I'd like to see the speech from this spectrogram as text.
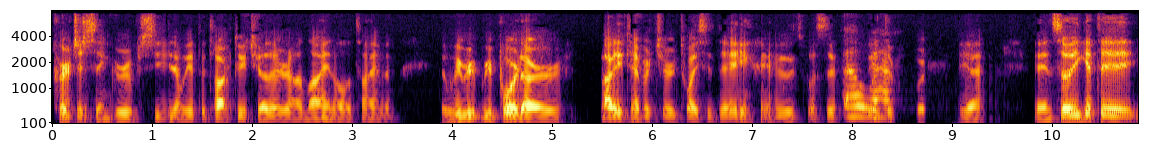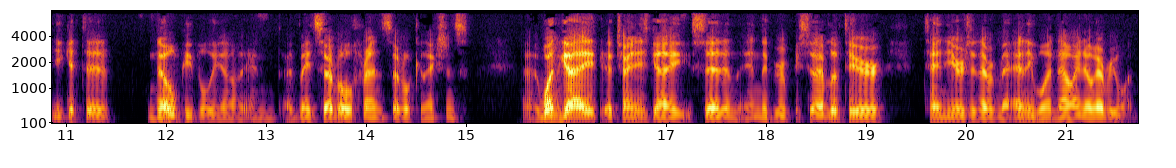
purchasing groups, you know, we have to talk to each other online all the time, and we re- report our body temperature twice a day. We're supposed to. Oh, wow. to yeah, and so you get to you get to know people, you know. And I've made several friends, several connections. Uh, one guy, a Chinese guy, said in in the group, he said, "I've lived here 10 years and never met anyone. Now I know everyone."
